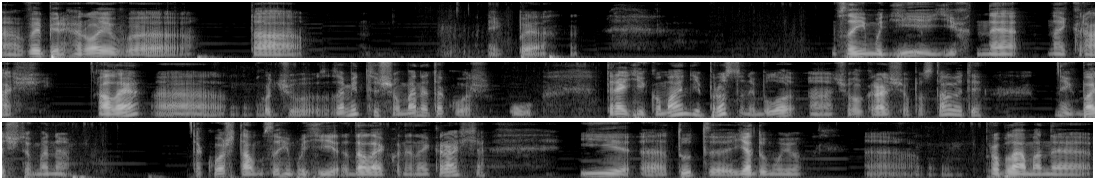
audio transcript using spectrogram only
е, вибір героїв е, та якби взаємодії їх не найкращі. Але е, хочу замітити, що в мене також у третій команді просто не було е, чого кращого поставити. Як бачите, в мене також там взаємодія далеко не найкраща. І е, тут, е, я думаю, е, проблема не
